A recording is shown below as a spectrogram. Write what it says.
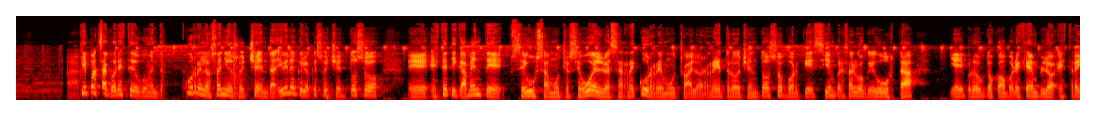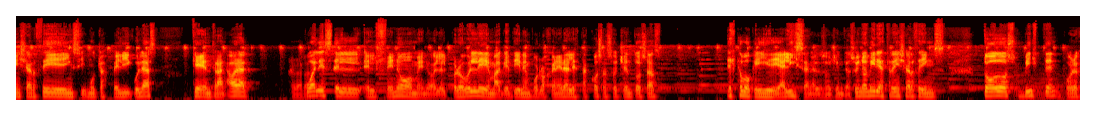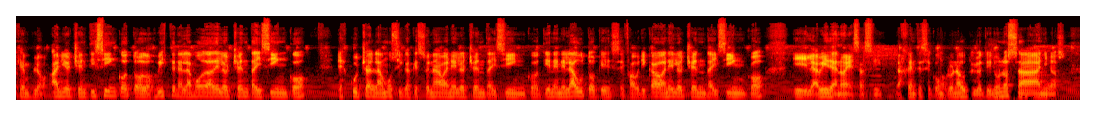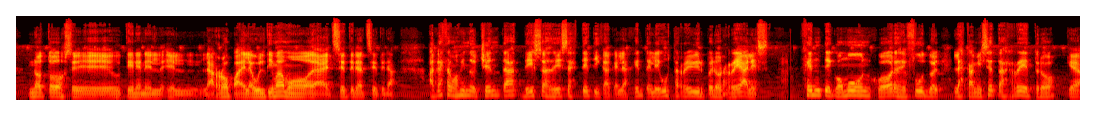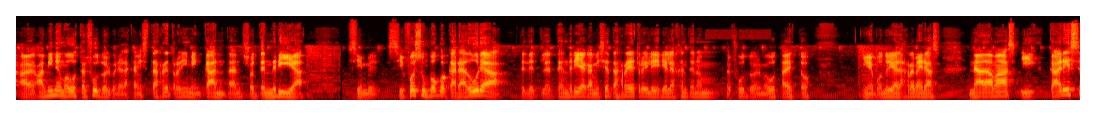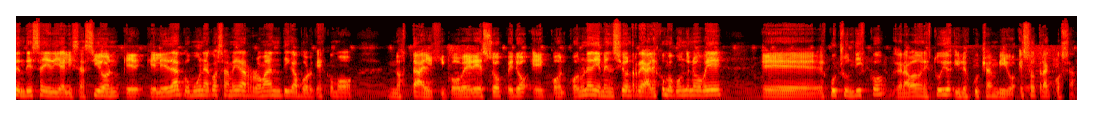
Ah, ¿Qué pasa con este documental? Ocurre en los años 80 y vieron que lo que es ochentoso eh, estéticamente se usa mucho, se vuelve, se recurre mucho a lo retro ochentoso porque siempre es algo que gusta y hay productos como por ejemplo Stranger Things y muchas películas que entran. Ahora. ¿cuál es el, el fenómeno, el, el problema que tienen por lo general estas cosas ochentosas? Es como que idealizan a los 80. Si uno mira Stranger Things, todos visten, por ejemplo, año 85, todos visten a la moda del 85 escuchan la música que sonaba en el 85, tienen el auto que se fabricaba en el 85 y la vida no es así. La gente se compra un auto y lo tiene unos años, no todos tienen la ropa de la última moda, etcétera, etcétera. Acá estamos viendo 80 de esas de esa estética que a la gente le gusta revivir, pero reales. Gente común, jugadores de fútbol, las camisetas retro, que a, mí no me gusta el fútbol, pero las camisetas retro a mí me encantan, yo tendría. Si, fuese un poco caradura, tendría camisetas retro y le diría a la gente no me fútbol, me gusta esto, y me pondría las remeras, nada más. Y carecen de esa idealización que, que le da como una cosa media romántica porque es como nostálgico ver eso, pero eh, con, una dimensión real. Es como cuando uno ve, eh, escucha un disco grabado en estudio y lo escucha en vivo. Es otra cosa.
